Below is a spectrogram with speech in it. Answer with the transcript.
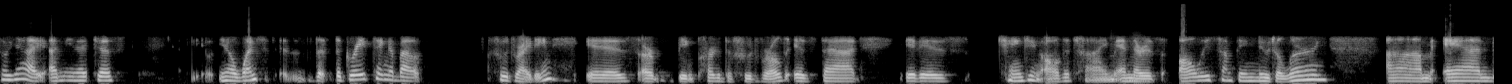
so yeah, I, I mean, it just, you know, once the, the great thing about food writing is, or being part of the food world is that it is changing all the time and there's always something new to learn. Um, and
